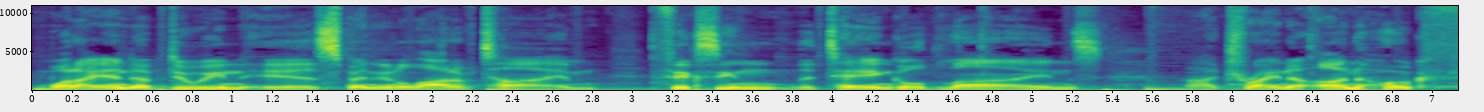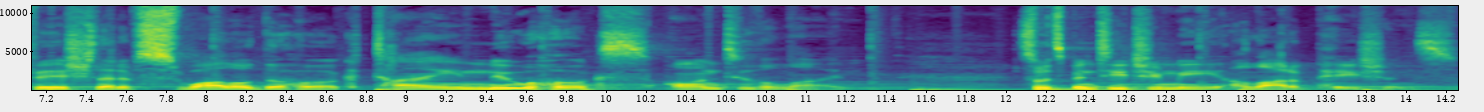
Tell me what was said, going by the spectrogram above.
What I end up doing is spending a lot of time fixing the tangled lines, uh, trying to unhook fish that have swallowed the hook, tying new hooks onto the line. So it's been teaching me a lot of patience.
